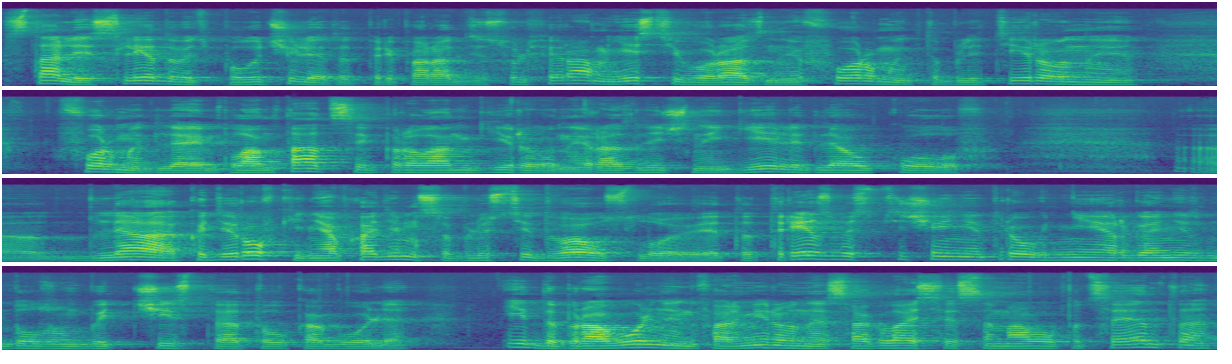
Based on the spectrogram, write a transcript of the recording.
Стали исследовать, получили этот препарат дисульфирам. Есть его разные формы, таблетированные, формы для имплантации пролонгированные, различные гели для уколов. Для кодировки необходимо соблюсти два условия. Это трезвость в течение трех дней, организм должен быть чистый от алкоголя, и добровольное информированное согласие самого пациента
